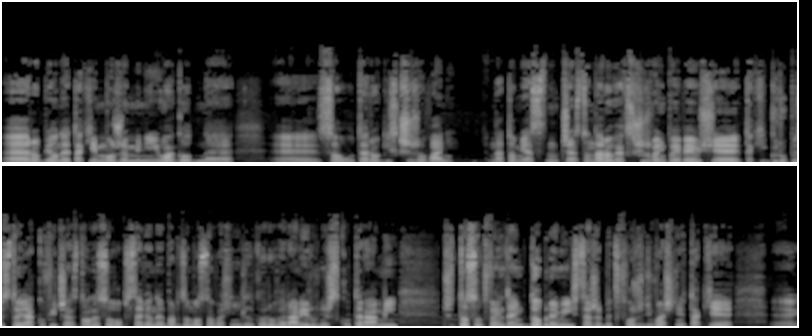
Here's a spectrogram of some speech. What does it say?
e, robione takie może mniej łagodne e, są te rogi skrzyżowań, Natomiast często na rogach skrzyżowań pojawiają się takie grupy stojaków i często one są obstawione bardzo mocno właśnie nie tylko rowerami, również skuterami. Czy to są Twoim zdaniem dobre miejsca, żeby tworzyć właśnie takie e,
